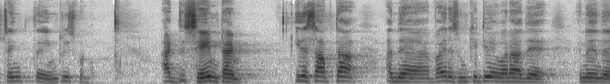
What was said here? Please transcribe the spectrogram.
ஸ்ட்ரென்த்தை இன்க்ரீஸ் பண்ணும். அட் த சேம் டைம் இதை சாப்பிட்டா அந்த வைரஸ் உங்ககிட்டவே வராது. என்ன இந்த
